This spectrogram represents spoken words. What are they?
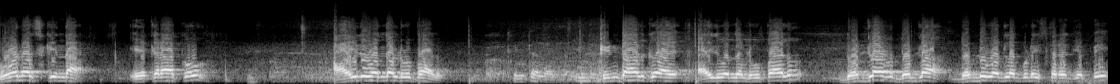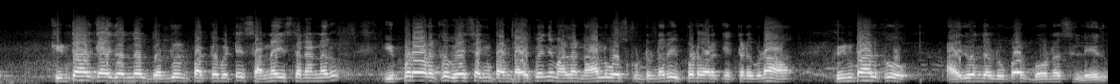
బోనస్ కింద ఎకరాకు ఐదు వందల రూపాయలు. క్వింటాల్కు ఐదు వందల రూపాయలు. దొడ్ల దొడ్ల దొడ్డు వడ్లకు కూడా ఇస్తారని చెప్పి క్వింటాల్కి ఐదు వందలు దొడ్లను పక్క పెట్టి సన్న ఇస్తారన్నారు ఇప్పటి వరకు వేసంగి పంట అయిపోయింది. మళ్ళీ నాళ్ళు పోసుకుంటున్నారు. ఇప్పటి వరకు ఇక్కడ కూడా క్వింటాల్కు ఐదు వందల రూపాయలు బోనస్ లేదు.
